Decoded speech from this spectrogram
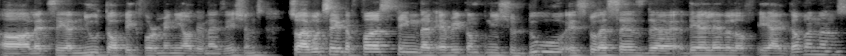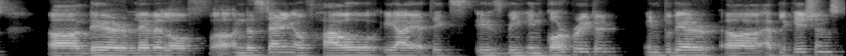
uh, let's say, a new topic for many organizations. So I would say the first thing that every company should do is to assess the, their level of AI governance, uh, their level of uh, understanding of how AI ethics is being incorporated into their uh, applications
